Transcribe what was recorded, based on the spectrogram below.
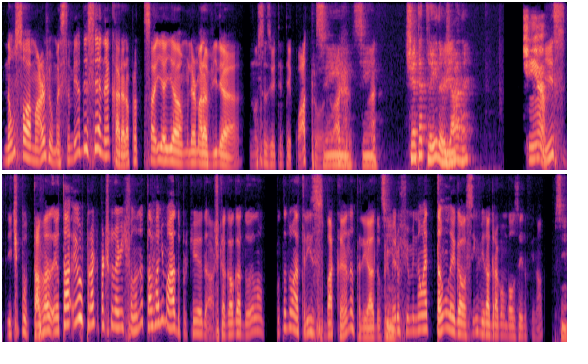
Não só a Marvel, mas também a DC, né, cara? Era pra sair aí a Mulher Maravilha 1984, eu Sim, acho. sim. né? Tinha até trailer E- já, né? Tinha. Isso, e tipo, tava. Eu, tá, eu, particularmente falando, eu tava animado, porque acho que a Gal Gadot ela é uma puta de uma atriz bacana, tá ligado? O Sim. primeiro filme não é tão legal assim, virar Dragon Ball Z no final. Sim.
